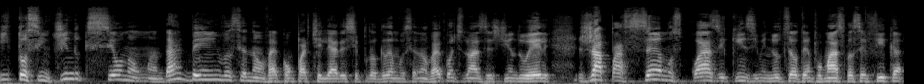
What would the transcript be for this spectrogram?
E tô sentindo que se eu não mandar bem, você não vai compartilhar esse programa, você não vai continuar assistindo ele. Já passamos quase 15 minutos, é o tempo máximo que você fica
